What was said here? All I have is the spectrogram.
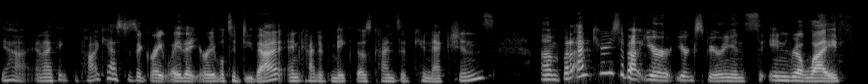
yeah and i think the podcast is a great way that you're able to do that and kind of make those kinds of connections um, but i'm curious about your your experience in real life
